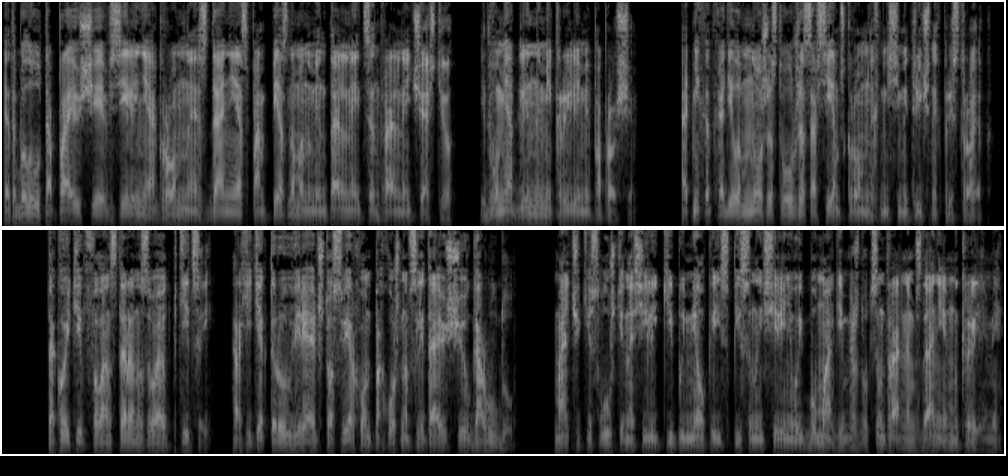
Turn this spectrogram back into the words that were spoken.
Это было утопающее в зелени огромное здание с помпезно-монументальной центральной частью и двумя длинными крыльями попроще. От них отходило множество уже совсем скромных несимметричных пристроек. Такой тип фаланстера называют птицей. Архитекторы уверяют, что сверху он похож на взлетающую горуду. Мальчики-служки носили кипы мелко исписанной сиреневой бумаги между центральным зданием и крыльями.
